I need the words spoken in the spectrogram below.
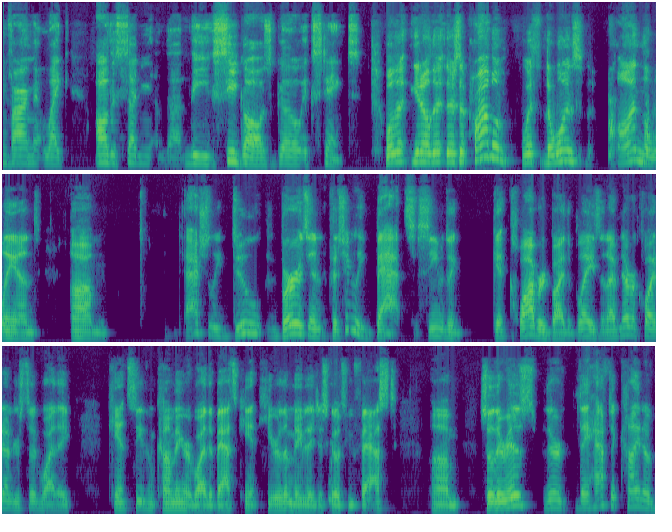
environment like all of a sudden uh, the seagulls go extinct. Well, you know, the, there's a problem with the ones on the land. Um, actually, do birds and particularly bats seem to get clobbered by the blades, and I've never quite understood why they can't see them coming or why the bats can't hear them. Maybe they just go too fast. Um, so there is there they have to kind of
